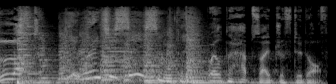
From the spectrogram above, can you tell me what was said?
lot. Hey, why didn't you say something? Well, perhaps I drifted off.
